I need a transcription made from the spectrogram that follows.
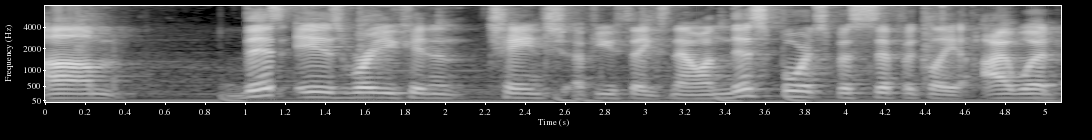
um, this is where you can change a few things. Now on this board specifically, I would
